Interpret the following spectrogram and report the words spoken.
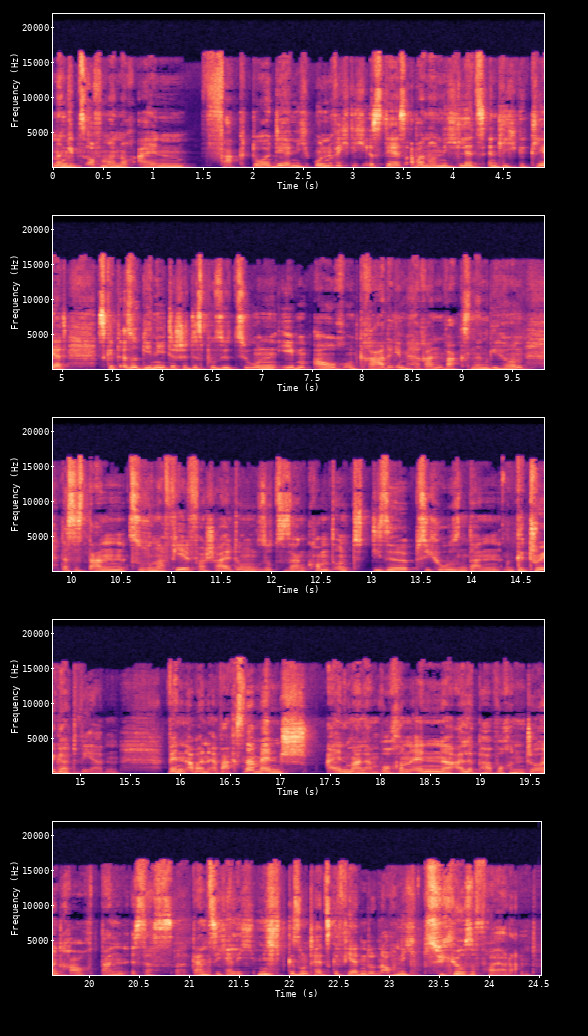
Und dann gibt es offenbar noch einen Faktor, der nicht unwichtig ist, der ist aber noch nicht letztendlich geklärt. Es gibt also genetische Dispositionen eben auch und gerade im heranwachsenden Gehirn, dass es dann zu so einer Fehlverschaltung sozusagen kommt und diese Psychosen dann getriggert werden. Wenn aber ein erwachsener Mensch einmal am Wochenende, alle paar Wochen einen Joint raucht, dann ist das äh, ganz sicherlich nicht gesundheitsgefährdend und auch nicht psychosefeuernd.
